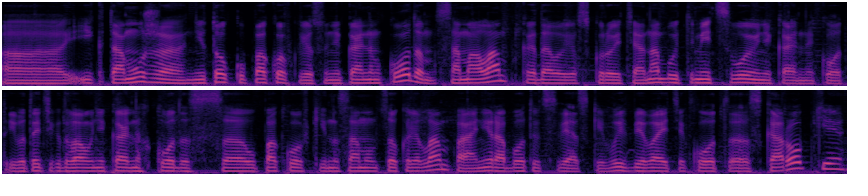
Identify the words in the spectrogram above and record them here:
А, И к тому же не только упаковка идет с уникальным кодом, сама лампа, когда вы ее вскроете, она будет иметь свой уникальный код. И вот этих два уникальных кода с э, упаковки на самом цоколе лампы, они работают в связке. Вы вбиваете код э, с коробки,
